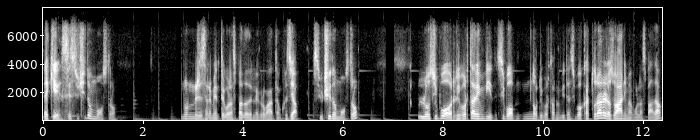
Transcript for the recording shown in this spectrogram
è che se si uccide un mostro, non necessariamente con la spada del necromante, comunque sia, si uccide un mostro, lo si può riportare in vita, si può non riportarlo in vita, si può catturare la sua anima con la spada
